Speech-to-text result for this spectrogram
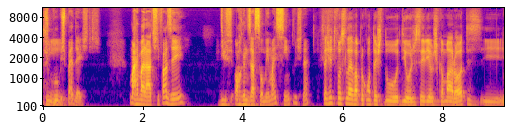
Os Sim. clubes pedestres. Mais baratos de fazer, de organização bem mais simples, né? Se a gente fosse levar para o contexto do, de hoje, seria os camarotes e...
